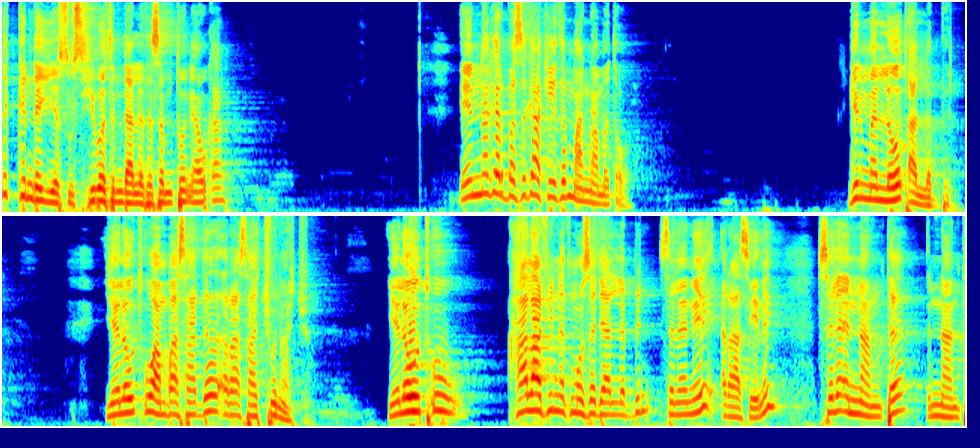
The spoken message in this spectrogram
ልክ እንደ ኢየሱስ ህይወት እንዳለ ተሰምቶን ያውቃል። ይህን ነገር በስጋ ከየትም አናመጣው፣ ግን መለወጥ አለብን። የለውጡ አምባሳደር ራሳችሁ ናችሁ። የለውጡ ኃላፊነት መውሰድ ያለብን ስለ እኔ ራሴ ነኝ፣ ስለ እናንተ እናንተ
